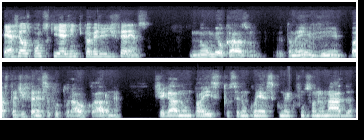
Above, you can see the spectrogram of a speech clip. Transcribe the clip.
Esses são os pontos que a gente que eu vejo de diferença. No meu caso, eu também vi bastante diferença cultural, claro, né? Chegar num país que você não conhece como é que funciona nada,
